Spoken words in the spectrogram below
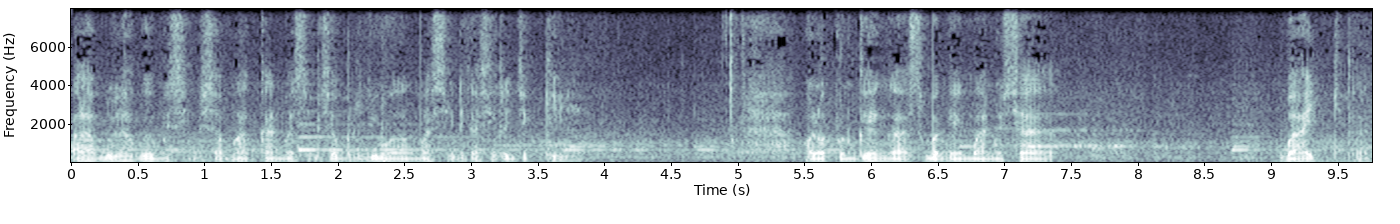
alhamdulillah gue masih bisa makan masih bisa berjuang masih dikasih rezeki. Walaupun gue nggak sebagai manusia baik gitu. Kan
